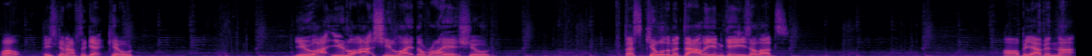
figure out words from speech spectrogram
Well, he's going to have to get killed. You, uh, you lot actually like the riot shield. Let's kill the medallion geezer, lads. I'll be having that.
